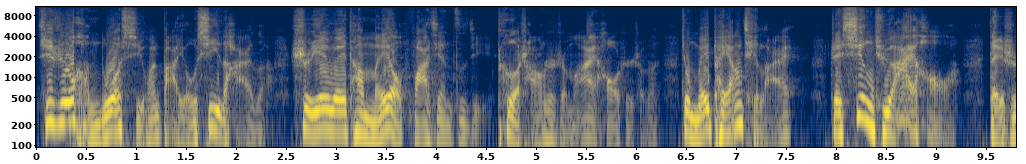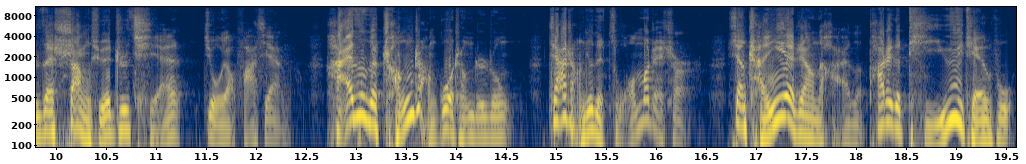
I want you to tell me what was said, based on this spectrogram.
其实有很多喜欢打游戏的孩子，是因为他没有发现自己特长是什么，爱好是什么，就没培养起来。这兴趣爱好啊，得是在上学之前就要发现了。孩子的成长过程之中，家长就得琢磨这事儿。像陈烨这样的孩子，他这个体育天赋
